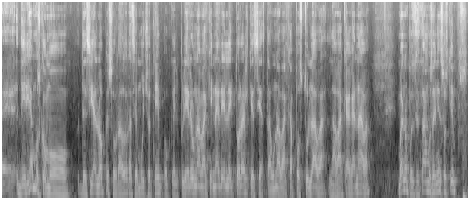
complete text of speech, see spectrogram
Eh, diríamos como decía López Obrador hace mucho tiempo, que el PRI era una maquinaria electoral que si hasta una vaca postulaba, la vaca ganaba. Bueno, pues estamos en esos tiempos,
